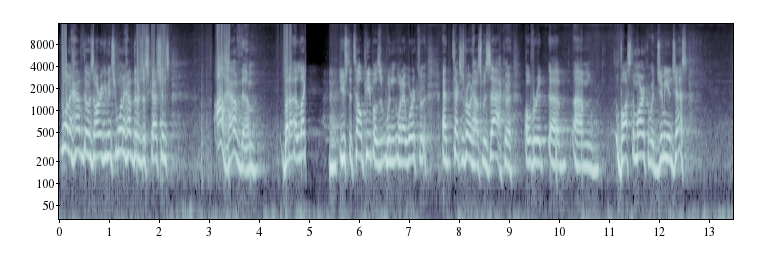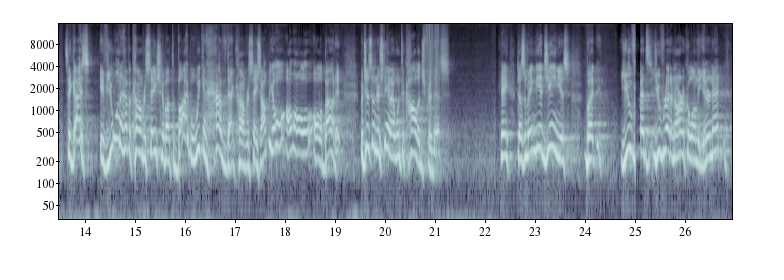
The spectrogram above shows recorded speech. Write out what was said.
you want to have those arguments, you want to have those discussions, I'll have them. But I, like I used to tell people when, when I worked at Texas Roadhouse with Zach, or over at uh, um, Boston Market with Jimmy and Jess, say, guys, if you want to have a conversation about the Bible, we can have that conversation. I'll be all, all, all about it. But just understand, I went to college for this. Okay? Doesn't make me a genius, but You've read, you've read an article on the internet.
